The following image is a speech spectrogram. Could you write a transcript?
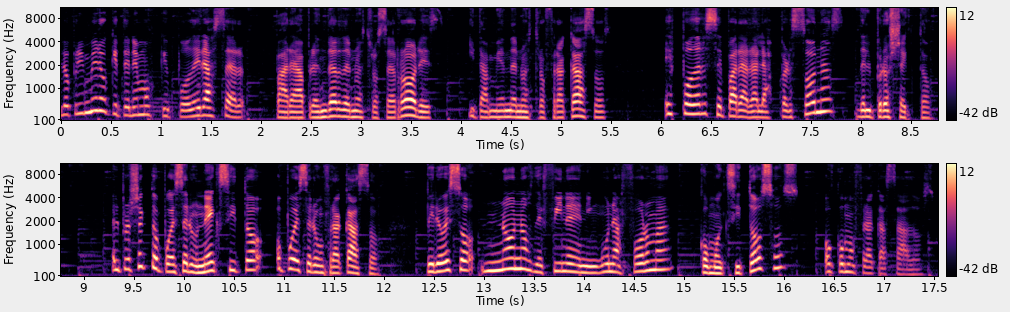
lo primero que tenemos que poder hacer para aprender de nuestros errores y también de nuestros fracasos es poder separar a las personas del proyecto. El proyecto puede ser un éxito o puede ser un fracaso, pero eso no nos define de ninguna forma como exitosos o como fracasados.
